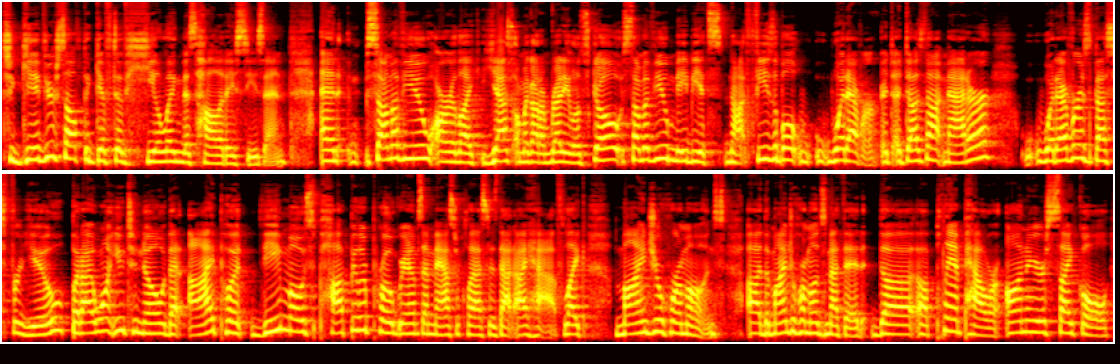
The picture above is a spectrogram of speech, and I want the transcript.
to give yourself the gift of healing this holiday season. And some of you are like, yes, oh my God, I'm ready. Let's go. Some of you, maybe it's not feasible, whatever. It, it, does not matter. Whatever is best for you. But I want you to know that I put the most popular programs and masterclasses that I have, like Mind Your Hormones, uh, the Mind Your Hormones method, the uh, Plant Power, Honor Your Cycle,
